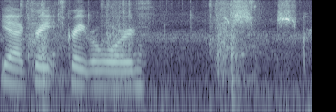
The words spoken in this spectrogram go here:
Yeah, great, great reward. Just, just great.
